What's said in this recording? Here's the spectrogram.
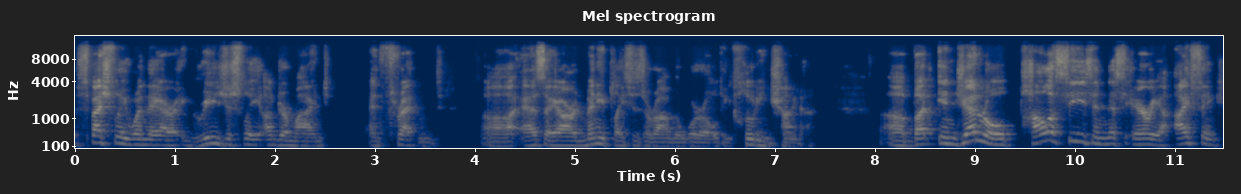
especially when they are egregiously undermined and threatened, uh, as they are in many places around the world, including China. Uh, but in general, policies in this area, I think,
